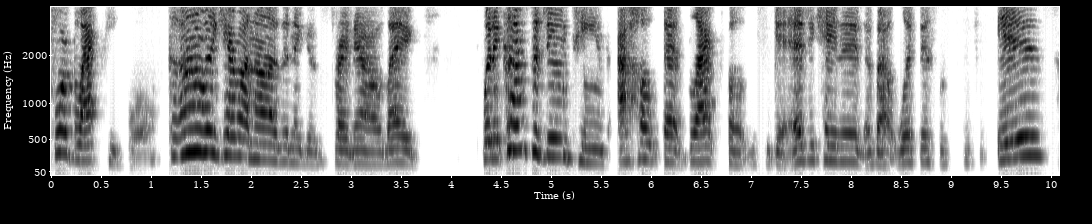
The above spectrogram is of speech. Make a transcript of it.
for black people because I don't really care about none of the niggas right now. Like when it comes to Juneteenth, I hope that black folks get educated about what this is,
